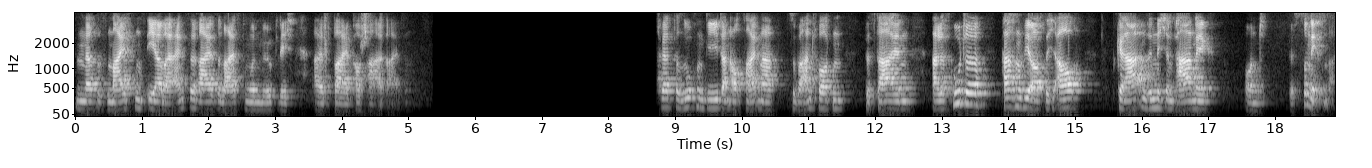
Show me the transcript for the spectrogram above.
Das ist meistens eher bei Einzelreiseleistungen möglich als bei Pauschalreisen. Ich werde versuchen, die dann auch zeitnah zu beantworten. Bis dahin alles Gute, passen Sie auf sich auf, geraten Sie nicht in Panik und bis zum nächsten Mal.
